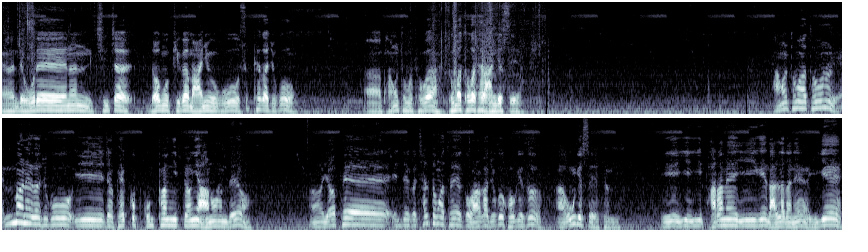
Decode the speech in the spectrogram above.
야, 근데 올해는 진짜 너무 비가 많이 오고 습해가지고 아, 방울토마토가 토마토가 잘 안 됐어요. 방울토마토는 웬만해 가지고 이 저 배꼽 곰팡이 병이 안 오는데요. 어, 옆에 이제 그 찰토마토에 그 와가지고 거기서 아, 옮겼어요 병이. 이, 이, 이 바람에 이게 날라다녀요. 이게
